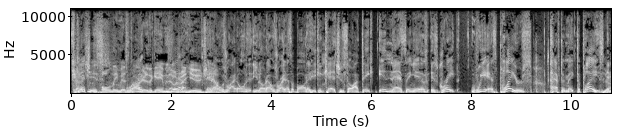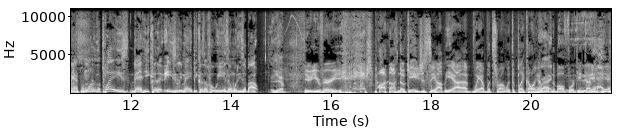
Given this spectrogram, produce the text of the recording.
catches. only missed target of the game, and that would've been huge, And yeah. that was right on it. You know, that was right. That's a ball that he can catch, and so I think in that saying, yeah, it's, it's great. We as players have to make the plays, and that's one of the plays that he could have easily made because of who he is and what he's about. Yep. You're, you're very spot on, though. Can't you just see Hop? Yeah, uh, yeah. What's wrong with the play calling? I'm Right. hitting the ball 14 times. Yeah, yeah,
